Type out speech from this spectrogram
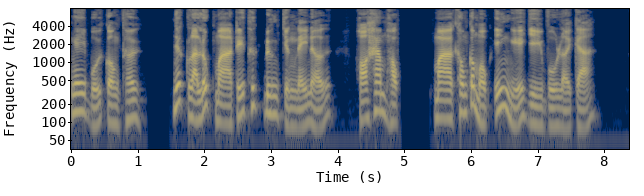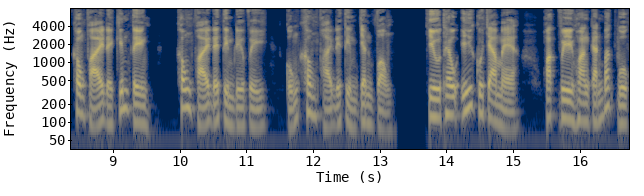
ngay buổi còn thơ, nhất là lúc mà trí thức đương chừng nảy nở, họ ham học mà không có một ý nghĩa gì vụ lợi cả. Không phải để kiếm tiền, không phải để tìm địa vị, cũng không phải để tìm danh vọng. Chiều theo ý của cha mẹ, hoặc vì hoàn cảnh bắt buộc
